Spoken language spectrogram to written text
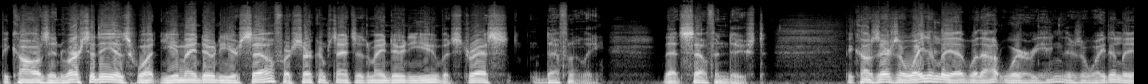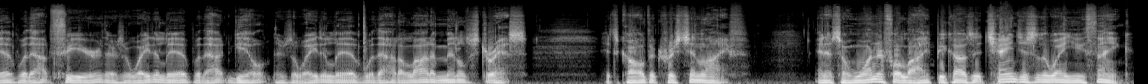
because adversity is what you may do to yourself or circumstances may do to you, but stress, definitely, that's self-induced. Because there's a way to live without worrying, there's a way to live without fear, there's a way to live without guilt, there's a way to live without a lot of mental stress. It's called the Christian life. And it's a wonderful life because it changes the way you think.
